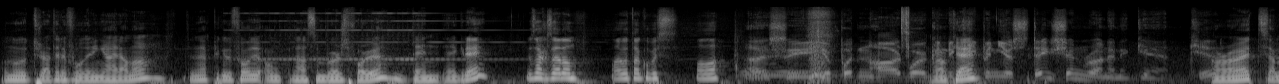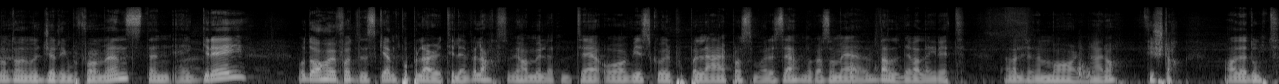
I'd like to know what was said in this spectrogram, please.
Og nå tror jeg telefonen ringer her ja nå. Den er pick up the phone, your uncle has some words for you. Den er grei. Vi snakkes, Elon. Ha det godt, da, kompis. Ha det. Again, kid. Alright, I'm not only judging performance. Den er grei. Og da har vi faktisk en popularity level, da, så vi har muligheten til å vise hvor populær plassen vår er. Noe som er veldig, veldig greit. Det er veldig sånn maling her òg. Fysj, da. Ja, det er dumt.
